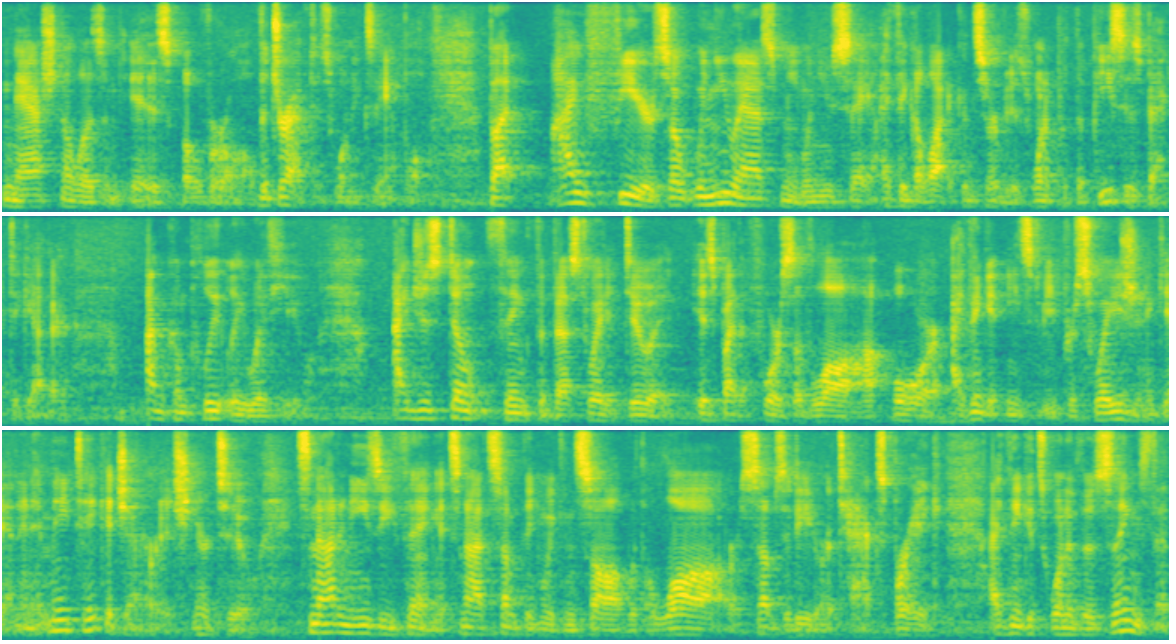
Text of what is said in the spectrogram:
nationalism is overall. The draft is one example. But I fear, so when you ask me, when you say, I think a lot of conservatives want to put the pieces back together, I'm completely with you. I just don't think the best way to do it is by the force of law, or I think it needs to be persuasion again, and it may take a generation or two. It's not an easy thing. It's not something we can solve with a law or a subsidy or a tax break. I think it's one of those things that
